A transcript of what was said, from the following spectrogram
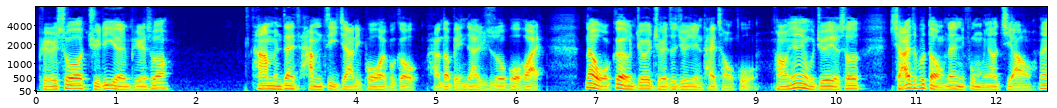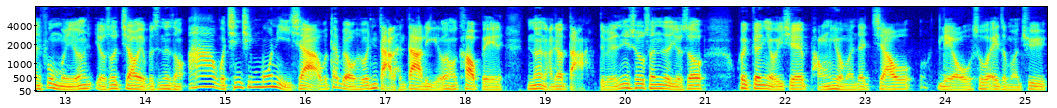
比如说举例人，比如说。他们在他们自己家里破坏不够，还要到别人家里去做破坏，那我个人就会觉得这就有点太超过。好，因为我觉得有时候小孩子不懂，但你父母要教，那你父母有有时候教也不是那种啊，我轻轻摸你一下，我代表我说我已经打得很大力了，我靠背，你那哪叫打，对不对？因为说真的，有时候会跟有一些朋友们在交流，说，哎，怎么去，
